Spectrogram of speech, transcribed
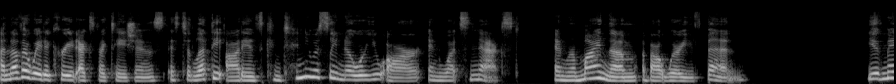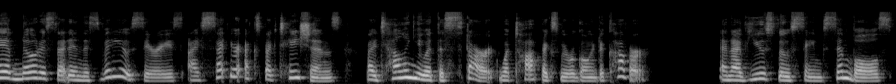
Another way to create expectations is to let the audience continuously know where you are and what's next, and remind them about where you've been. You may have noticed that in this video series, I set your expectations by telling you at the start what topics we were going to cover. And I've used those same symbols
